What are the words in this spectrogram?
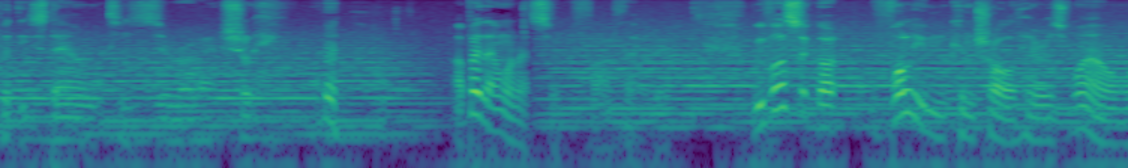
To put these down to zero actually. I'll put that one at 75 that way. We've also got volume control here as well,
